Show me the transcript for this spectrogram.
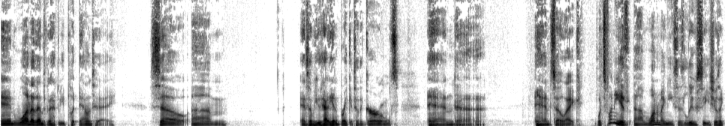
and one of them's gonna have to be put down today. So, um, and so he had he had to break it to the girls, and uh, and so like, what's funny is um, one of my nieces, Lucy, she was like,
